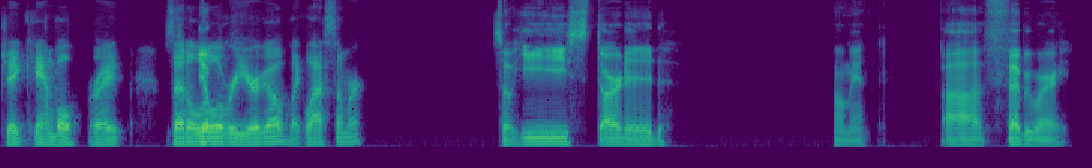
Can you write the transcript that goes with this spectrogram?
Jake Campbell, right? Was that a little yep. over a year ago, like last summer? So he started. Oh man, uh, February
